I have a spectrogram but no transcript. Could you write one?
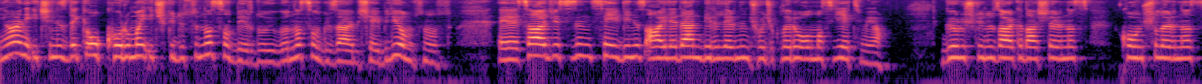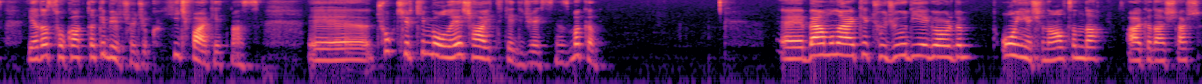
Yani içinizdeki o koruma içgüdüsü nasıl bir duygu, nasıl güzel bir şey biliyor musunuz? E, sadece sizin sevdiğiniz aileden birilerinin çocukları olması yetmiyor. Görüştüğünüz arkadaşlarınız, komşularınız ya da sokaktaki bir çocuk hiç fark etmez. E, çok çirkin bir olaya şahitlik edeceksiniz. Bakın e, ben bunu erkek çocuğu diye gördüm. 10 yaşın altında arkadaşlar.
